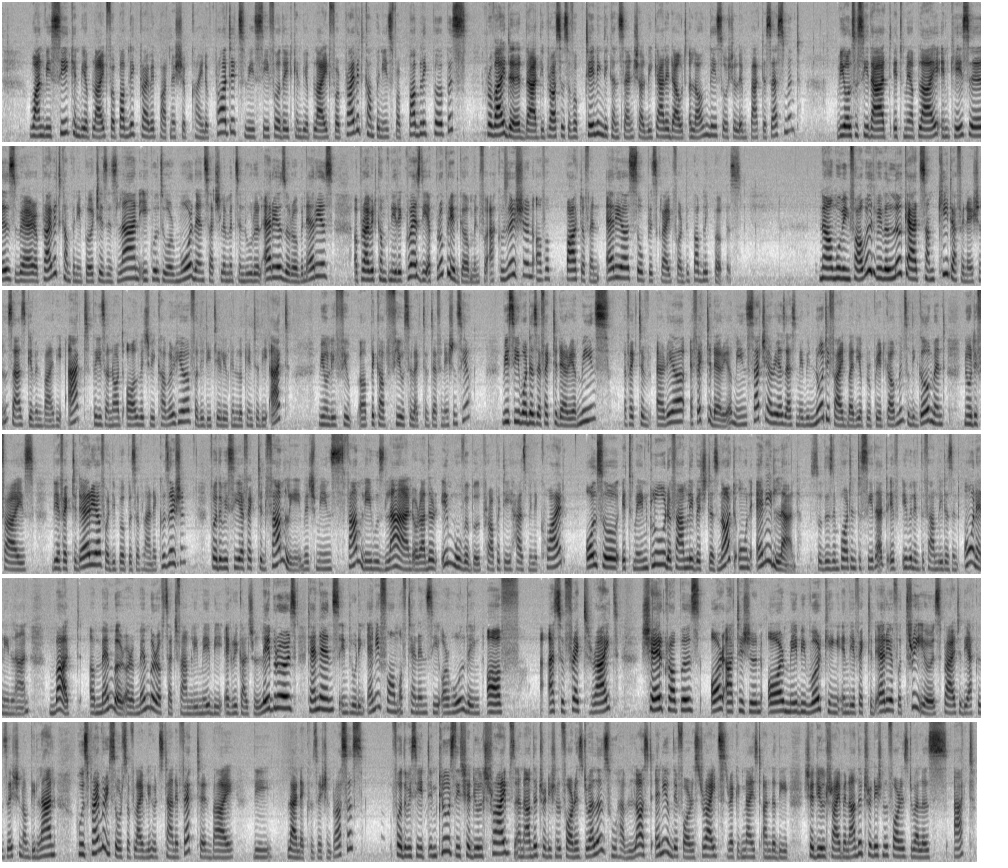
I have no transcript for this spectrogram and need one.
One we see can be applied for public-private partnership kind of projects. We see further it can be applied for private companies for public purpose provided that the process of obtaining the consent shall be carried out along the social impact assessment. We also see that it may apply in cases where a private company purchases land equal to or more than such limits in rural areas or urban areas a private company requests the appropriate government for acquisition of a part of an area so prescribed for the public purpose. Now moving forward, we will look at some key definitions as given by the Act. These are not all which we cover here. For the detail, you can look into the Act. We only few, uh, pick up few selective definitions here. We see what does affected area means affected area affected area means such areas as may be notified by the appropriate government so the government notifies the affected area for the purpose of land acquisition further we see affected family which means family whose land or other immovable property has been acquired. Also it may include a family which does not own any land. So this is important to see that if even if the family doesn't own any land but a member or a member of such family may be agricultural laborers, tenants, including any form of tenancy or holding of a usufruct right, sharecroppers or artisan or may be working in the affected area for three years prior to the acquisition of the land whose primary source of livelihood stand affected by the land acquisition process. Further, we see it includes the scheduled tribes and other traditional forest dwellers who have lost any of their forest rights recognized under the Scheduled Tribe and Other Traditional Forest Dwellers Act.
